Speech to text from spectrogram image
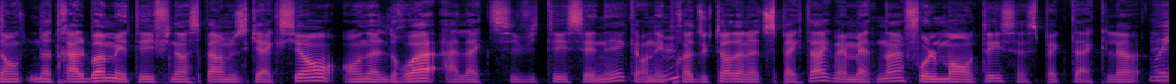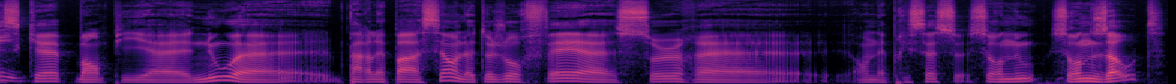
Donc, notre album a été financé par Musique Action. On a le droit à l'activité scénique. On est Mhm. producteur de notre spectacle, mais maintenant, il faut le monter, ce spectacle-là. Oui. Est-ce que, bon, puis euh, nous, euh, par le passé, on l'a toujours fait euh, sur. on a pris ça sur, sur nous, sur nous autres.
